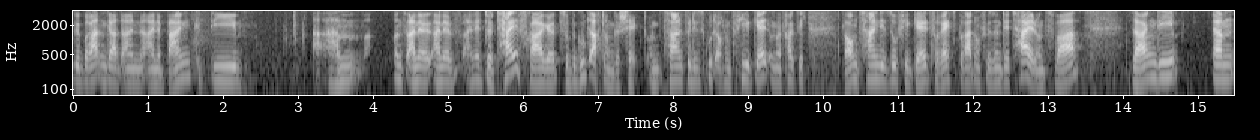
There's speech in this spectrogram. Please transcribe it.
Wir beraten gerade eine, eine Bank, die haben uns eine, eine, eine Detailfrage zur Begutachtung geschickt und zahlen für dieses Gutachten viel Geld. Und man fragt sich, warum zahlen die so viel Geld für Rechtsberatung für so ein Detail? Und zwar sagen die, ähm,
